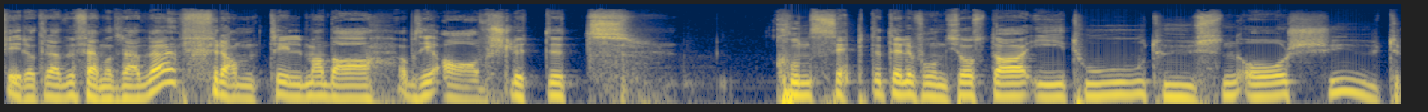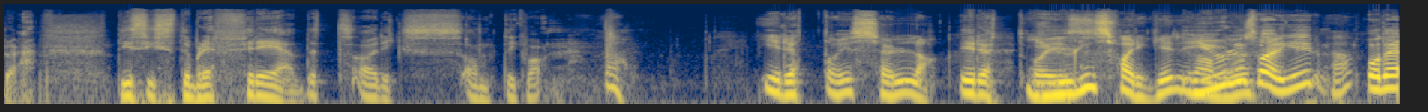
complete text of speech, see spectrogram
34-35, fram til man da si, avsluttet konseptet telefonkiosk da i 2007, tror jeg. De siste ble fredet av Riksantikvaren. I rødt og i sølv, da. I rødt og Julens farger. Julens farger. Ja. Og det,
